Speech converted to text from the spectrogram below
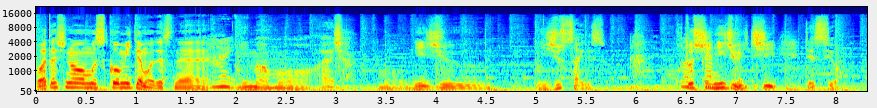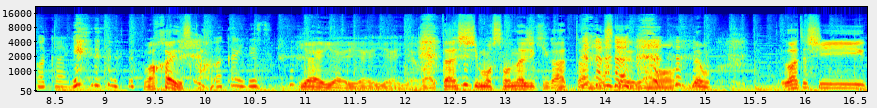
私の息子を見てもですね、はい、今もうあやちゃんもう 20, 20歳ですよ。今年21ですよ。若い。若いですか？若いです。いやいやいやいやいや私もそんな時期があったんですけれどもでも私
